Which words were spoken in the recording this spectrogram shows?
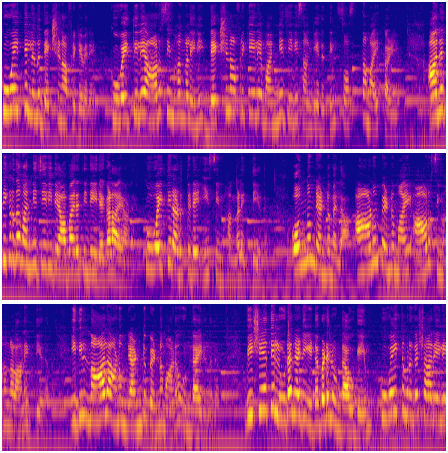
കുവൈത്തിൽ നിന്ന് ദക്ഷിണാഫ്രിക്ക വരെ. കുവൈത്തിലെ ആറ് സിംഹങ്ങൾ ഇനി ദക്ഷിണാഫ്രിക്കയിലെ വന്യജീവി സങ്കേതത്തിൽ സ്വസ്ഥമായി കഴിയും. അനധികൃത വന്യജീവി വ്യാപാരത്തിന്റെ ഇരകളായാണ് കുവൈത്തിൽ അടുത്തിടെ ഈ സിംഹങ്ങൾ എത്തിയത്. ഒന്നും രണ്ടുമല്ല ആണും പെണ്ണുമായി ആറു സിംഹങ്ങളാണ് എത്തിയത്. ഇതിൽ നാലാണും രണ്ടു പെണ്ണുമാണ് ഉണ്ടായിരുന്നത്. വിഷയത്തിൽ ഉടനടി ഇടപെടൽ ഉണ്ടാവുകയും കുവൈത്ത് മൃഗശാലയിലെ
